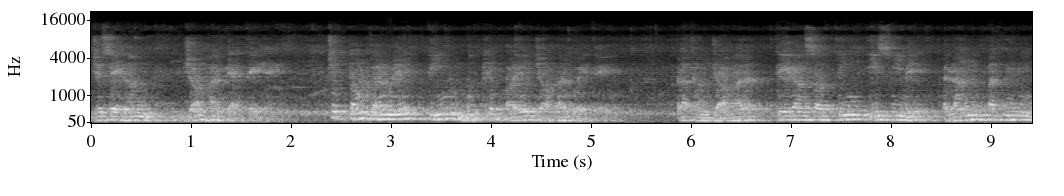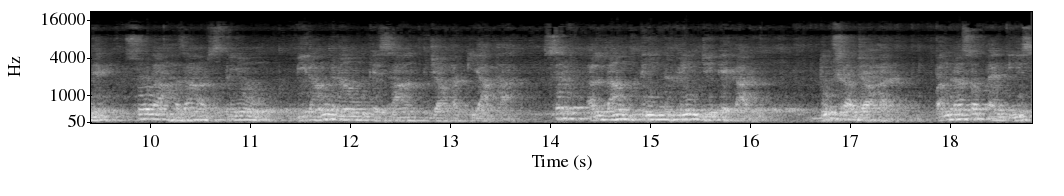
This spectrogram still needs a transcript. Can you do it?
जिसे हम जौहर कहते हैं। चित्तौड़गढ़ में तीन मुख्य बड़े जौहर हुए थे। प्रथम जौहर 1303 ईस्वी में रानी पद्मिनी ने 16000 स्त्रियों वीरांगनाओं के साथ जौहर किया था। सिर्फ़ अल्लाउद्दीन खिलजी जी के कारण। दूसरा जौहर 1535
